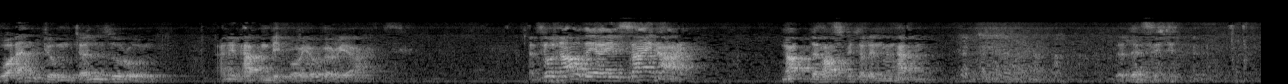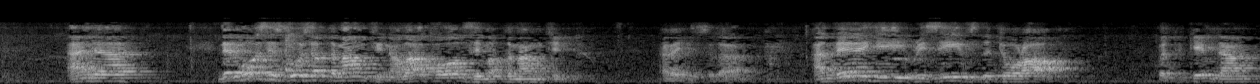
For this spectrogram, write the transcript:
وَأَنْتُمْ تَنْزُرُونَ And it happened before your very eyes. And so now they are in Sinai, not the hospital in Manhattan. the desert. And uh, then Moses goes up the mountain. Allah calls him up the mountain. And there he receives the Torah. But it came down,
